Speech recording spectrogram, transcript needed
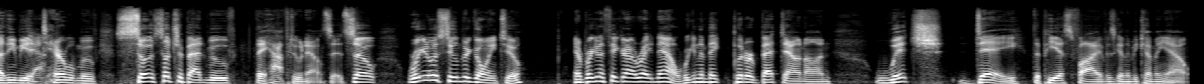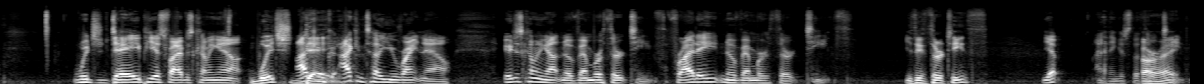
I think it'd be Yeah. a terrible move. So such a bad move. They have to announce it. So we're going to assume they're going to, and we're going to figure out right now. We're going to make put our bet down on which day the PS5 is going to be coming out. Which day PS5 is coming out? Which I day? can, I can tell you right now. It is coming out November 13th. Friday, November 13th. you think thirteenth? Yep. I think it's the 13th. All right.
